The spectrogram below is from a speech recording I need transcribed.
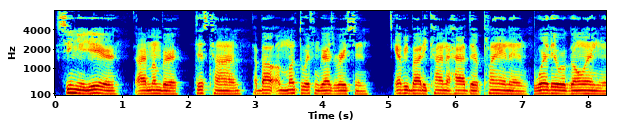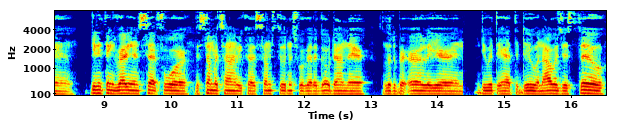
senior year, I remember this time about a month away from graduation, everybody kind of had their plan and where they were going and getting things ready and set for the summertime because some students were going to go down there a little bit earlier and do what they had to do. And I was just still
